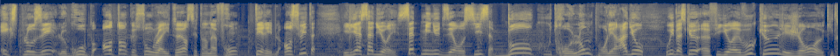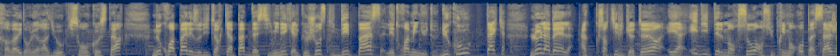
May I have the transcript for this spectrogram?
exploser le groupe. En tant que songwriter, c'est un affront terrible. Ensuite, il y a sa durée, 7 minutes 06, beaucoup trop long pour les radios. Oui, parce que euh, figurez-vous que les gens euh, qui travaillent dans les radios, qui sont en costard, ne croient pas les auditeurs capables d'assimiler quelque chose qui dépasse les 3 minutes. Du coup, tac, le label A sorti le cutter et a édité le morceau en supprimant au passage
